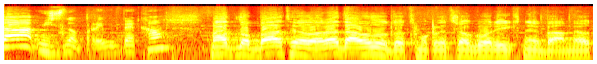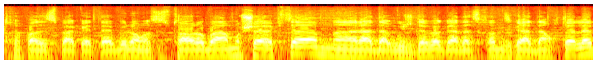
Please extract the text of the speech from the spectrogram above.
და მიზნობრივი. ბექა? მადლობა თელარა დავალოდოთ მოკლედ როგორი იქნება მეოთხე ფაზის პაკეტები რომელსაც მთავრობა ამუშავებს და რა დაგვიждდება გადასახადის გადამხდელებს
